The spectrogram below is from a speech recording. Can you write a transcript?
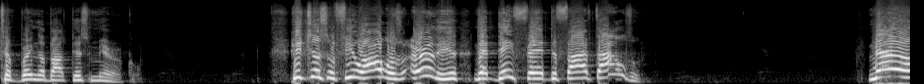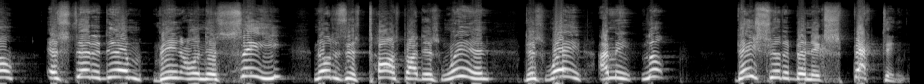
to bring about this miracle. It's just a few hours earlier that they fed the 5,000. Now, instead of them being on this sea, notice it's tossed by this wind, this wave. I mean, look, they should have been expecting.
